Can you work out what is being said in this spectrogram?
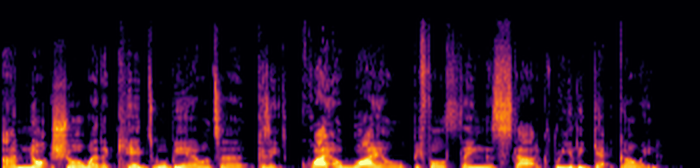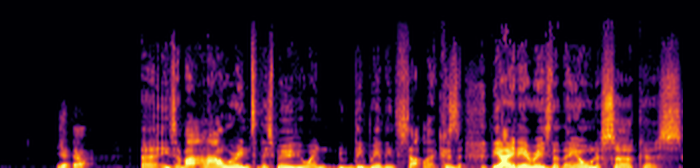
I'm not sure whether kids will be able to because it's quite a while before things start really get going. yeah. Uh, it's about an hour into this movie when they really start like because the idea is that they own a circus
